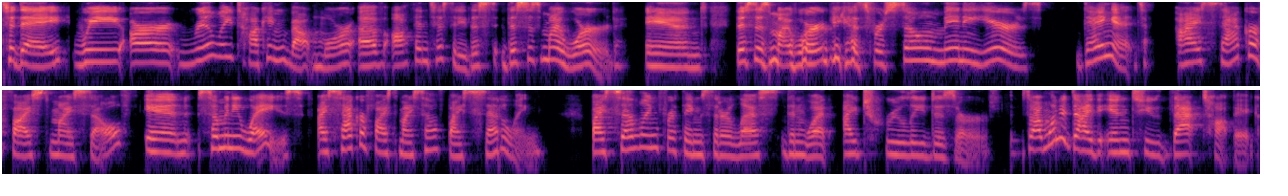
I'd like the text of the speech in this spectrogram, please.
today we are really talking about more of authenticity. This this is my word. And this is my word because for so many years, dang it, I sacrificed myself in so many ways. I sacrificed myself by settling, by settling for things that are less than what I truly deserve. So I want to dive into that topic.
